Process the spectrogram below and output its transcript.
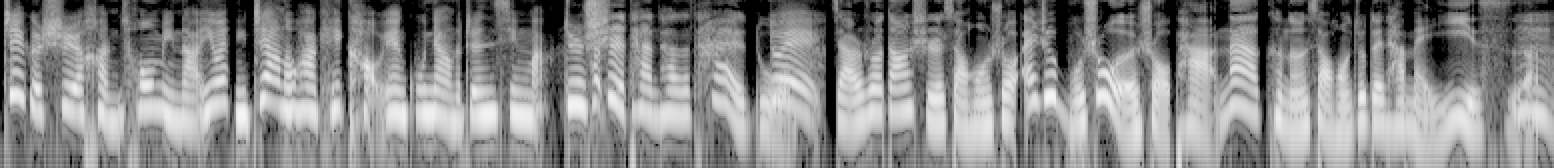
这个是很聪明的，因为你这样的话可以考验姑娘的真心嘛，就是试探她的态度。对，假如说当时小红说：“哎，这个不是我的手帕”，那可能小红就对她没意思。嗯，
